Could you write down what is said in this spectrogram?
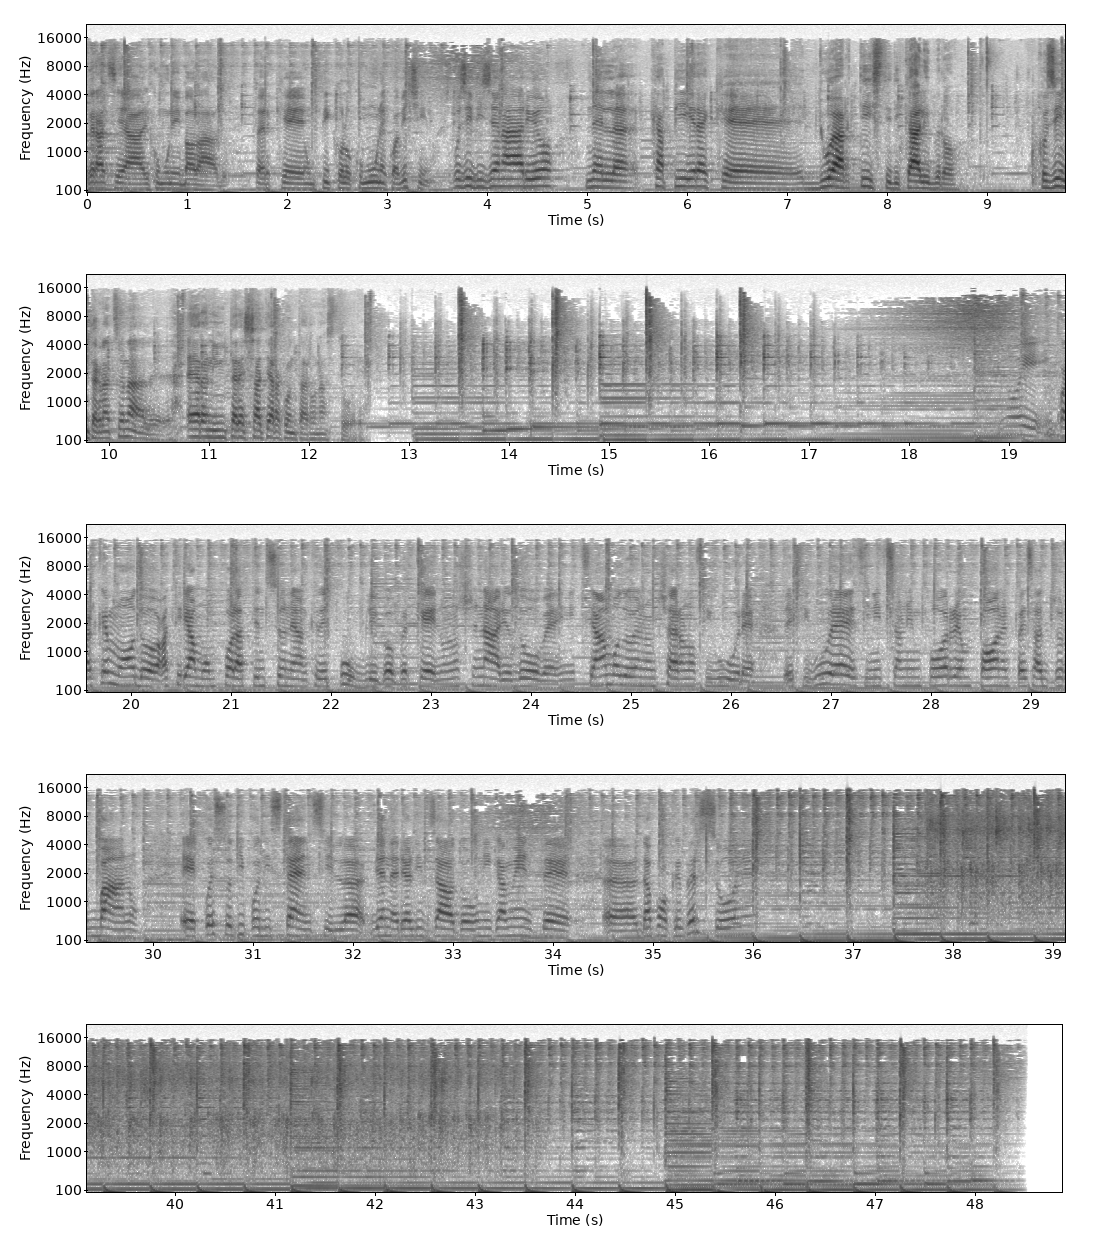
grazie al comune di Baulado, perché è un piccolo comune qua vicino. Così visionario nel capire che due artisti di calibro così internazionale erano interessati a raccontare una storia. In qualche modo attiriamo un po' l'attenzione anche del pubblico perché in uno scenario dove iniziamo dove non c'erano figure, le figure si iniziano a imporre un po' nel paesaggio urbano e questo tipo di stencil viene realizzato unicamente eh, da poche persone.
